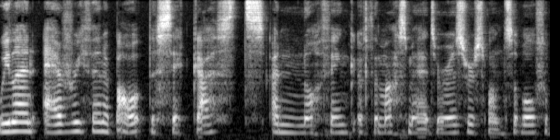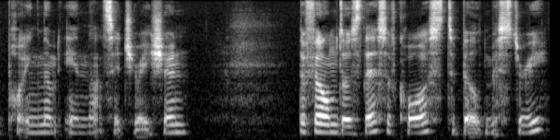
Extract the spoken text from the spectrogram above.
we learn everything about the sick guests and nothing of the mass murderers responsible for putting them in that situation. The film does this, of course, to build mystery.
